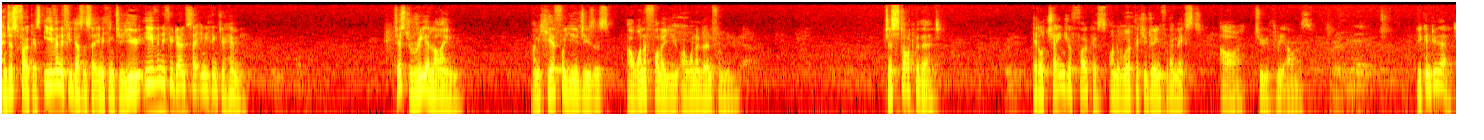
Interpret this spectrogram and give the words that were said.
and just focus. Even if he doesn't say anything to you, even if you don't say anything to him, just realign. I'm here for you, Jesus. I want to follow you. I want to learn from you. Just start with that. It'll change your focus on the work that you're doing for the next hour, two, three hours. You can do that.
